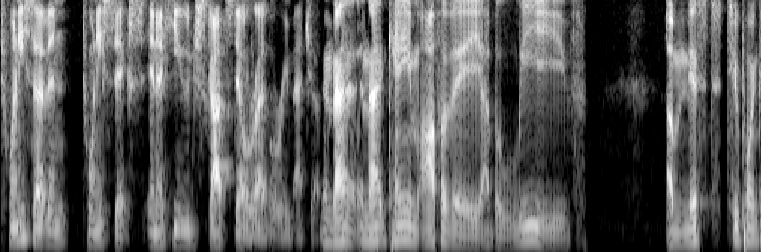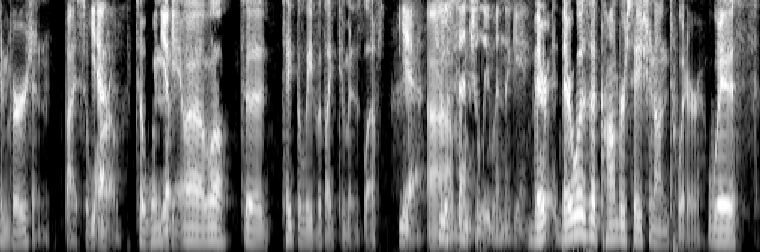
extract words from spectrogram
27-26 in a huge Scottsdale rivalry matchup. And that and that came off of a, I believe, a missed two point conversion by Saguaro to win Yep. the game. Uh, well, to take the lead with like two minutes left. Yeah, to Um, essentially win the game. There, there was a conversation on Twitter with,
